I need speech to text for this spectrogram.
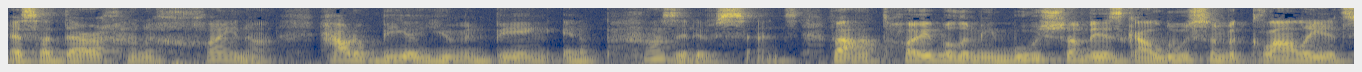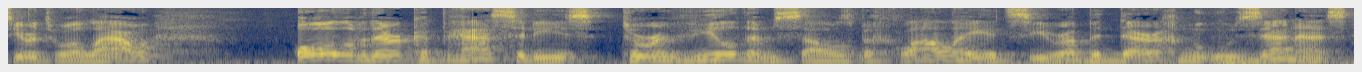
as how to be a human being in a positive sense. To allow all of their capacities to reveal themselves bechlal yitzira bederach mu'uzenes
